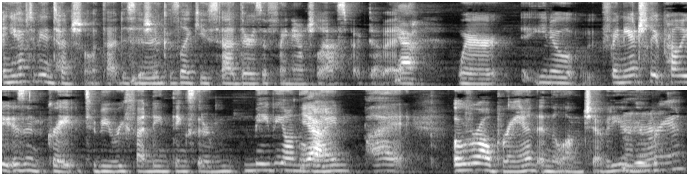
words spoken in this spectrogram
And you have to be intentional with that decision because, like you said, there's a financial aspect of it. yeah. Where, you know, financially it probably isn't great to be refunding things that are maybe on the Yeah. line, but overall brand and the longevity of your Mm-hmm. brand,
